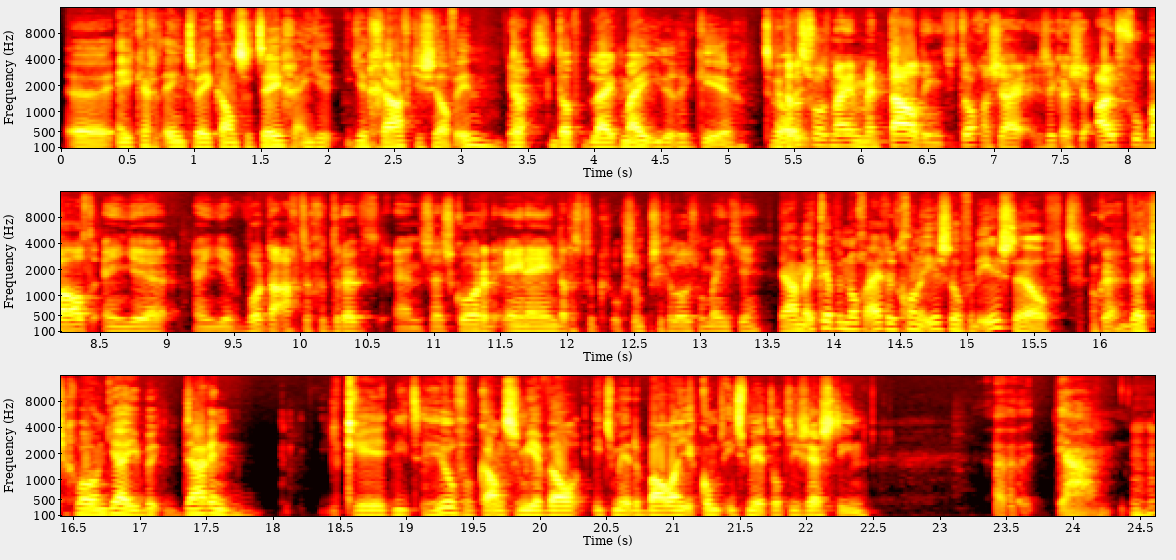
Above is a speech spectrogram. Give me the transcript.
eh, en je krijgt één, twee kansen tegen en je, je graaft jezelf in. Ja. Dat, dat lijkt mij iedere keer. En Terwijl, dat is volgens mij een mentaal dingetje, toch? Als jij, zeker als je uitvoetbalt en je, en je wordt naar achter gedrukt en zij scoren 1-1, dat is natuurlijk ook zo'n psychologisch momentje. Ja, maar ik heb het nog eigenlijk gewoon eerst over de eerste helft. Dat je gewoon, ja, je, daarin, je creëert niet heel veel kansen, maar je hebt wel iets meer de bal en je komt iets meer tot die 16. Eh, ja, Mhm.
